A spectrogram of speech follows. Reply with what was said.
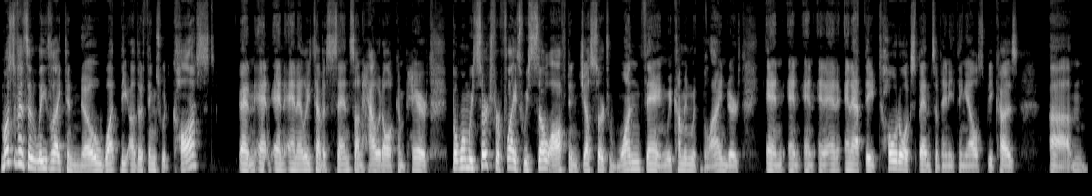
most of us at least like to know what the other things would cost and and and and at least have a sense on how it all compares. But when we search for flights we so often just search one thing. We come in with blinders and and and and, and at the total expense of anything else because um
